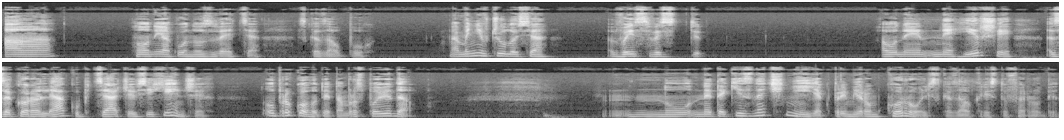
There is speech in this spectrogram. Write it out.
А, он як воно зветься, сказав Пух. А мені вчулося висвист. А вони не гірші за короля, купця чи всіх інших. Ну, про кого ти там розповідав? Ну, не такі значні, як, приміром, король, сказав Крістофер Робін,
